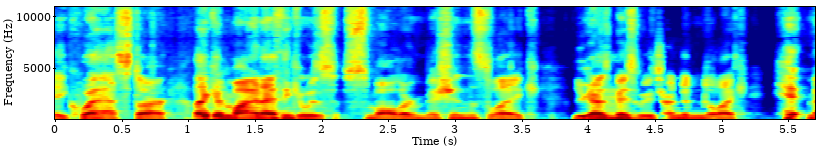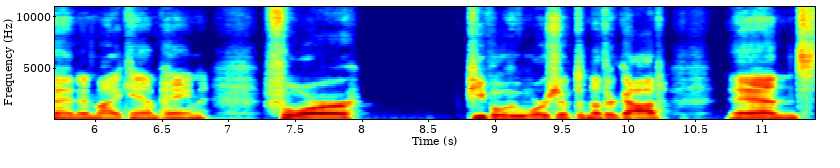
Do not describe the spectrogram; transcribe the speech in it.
a quest or like in mine i think it was smaller missions like you guys Mhm. basically turned into like hitmen in my campaign for people who worshipped another god and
